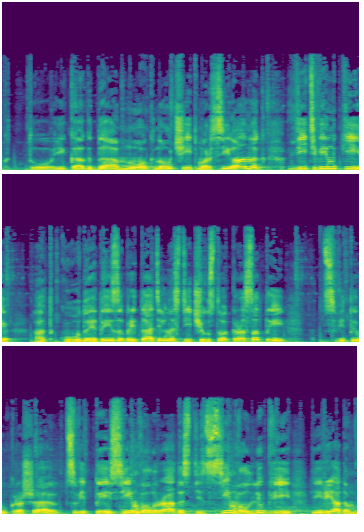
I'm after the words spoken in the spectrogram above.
Кто и когда мог научить марсианок вить венки? Откуда эта изобретательность и чувство красоты? Цветы украшают, цветы — символ радости, символ любви. И рядом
